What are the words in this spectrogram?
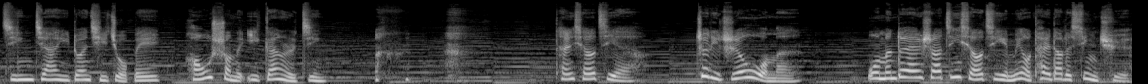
金佳怡端起酒杯，豪爽的一干而尽。谭小姐，这里只有我们，我们对暗杀金小姐也没有太大的兴趣。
